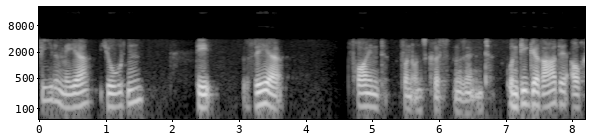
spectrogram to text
viel mehr Juden, die sehr Freund von uns Christen sind und die gerade auch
